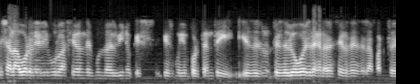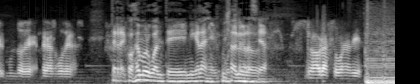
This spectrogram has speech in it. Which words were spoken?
esa labor de divulgación del mundo del vino que es, que es muy importante y, y desde, desde luego es de agradecer desde la parte del mundo de, de las bodegas. Te recogemos el guante, Miguel Ángel. Un Muchas saludo. gracias. Un abrazo, buenos días.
